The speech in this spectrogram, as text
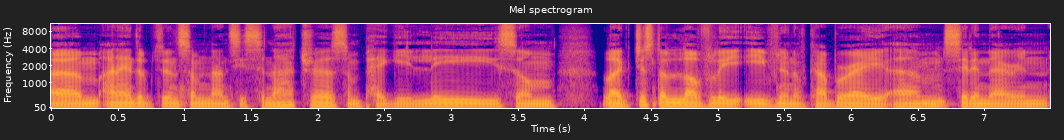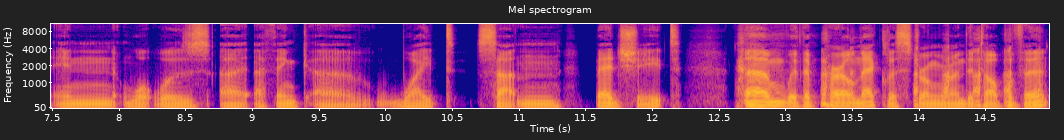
Um, and I ended up doing some Nancy Sinatra, some Peggy Lee, some like just a lovely evening of cabaret. Um, sitting there in in what was uh, I think a white satin bed sheet um, with a pearl necklace strung around the top of it,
